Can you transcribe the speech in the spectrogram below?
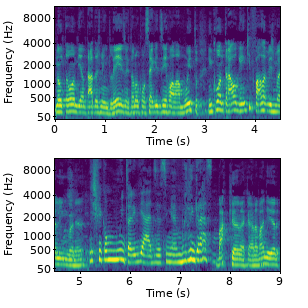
não estão ambientadas no inglês, ou então não conseguem desenrolar muito, encontrar alguém que fala a mesma língua, né? Eles ficam muito aliviados, assim, é muito engraçado. Bacana, cara, maneiro.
